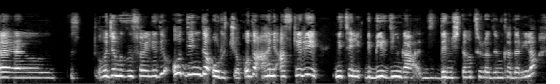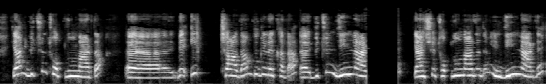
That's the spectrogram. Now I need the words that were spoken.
E, hocamızın söylediği o dinde oruç yok. O da hani askeri nitelikli bir din demişti hatırladığım kadarıyla. Yani bütün toplumlarda e, ve ilk çağdan bugüne kadar e, bütün dinler yani şu toplumlarda demeyeyim dinlerde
